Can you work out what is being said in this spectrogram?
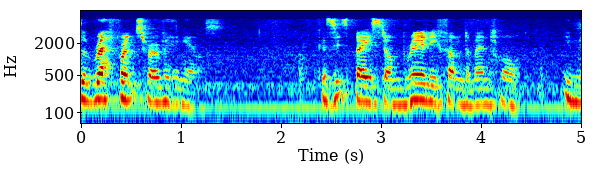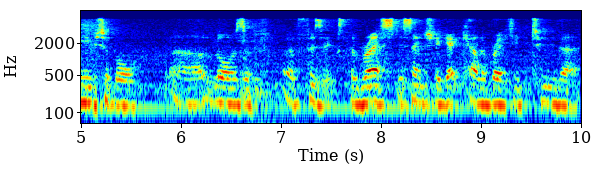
the reference for everything else because it's based on really fundamental, immutable uh, laws of, of, physics. The rest essentially get calibrated to that.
